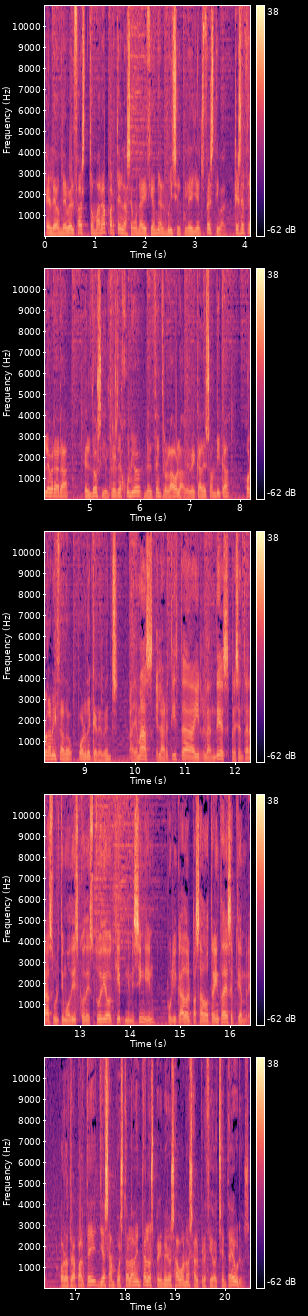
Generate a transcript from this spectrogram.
El León de Belfast tomará parte en la segunda edición del Music Legends Festival, que se celebrará el 2 y el 3 de junio en el Centro La Ola BBK de Sondica, organizado por The Care Events. Además, el artista irlandés presentará su último disco de estudio Keep Me Singing, publicado el pasado 30 de septiembre. Por otra parte, ya se han puesto a la venta los primeros abonos al precio de 80 euros,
